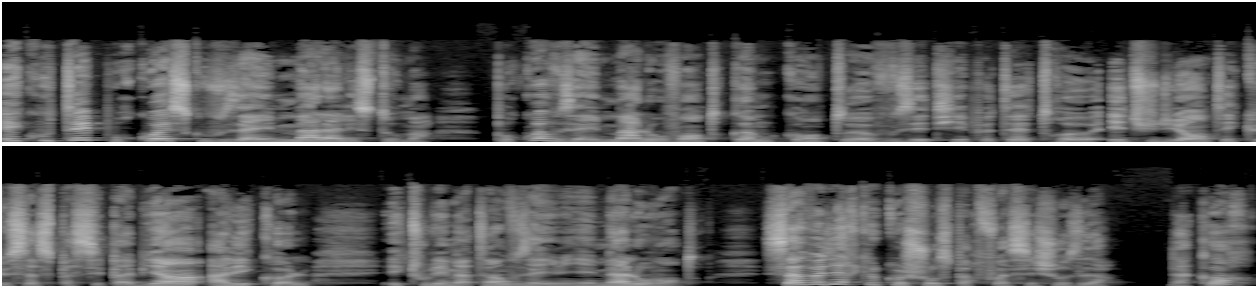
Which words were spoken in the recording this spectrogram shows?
Écoutez pourquoi est-ce que vous avez mal à l'estomac, pourquoi vous avez mal au ventre, comme quand euh, vous étiez peut-être euh, étudiante et que ça se passait pas bien à l'école, et que tous les matins vous aviez mal au ventre. Ça veut dire quelque chose parfois ces choses-là. D'accord?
